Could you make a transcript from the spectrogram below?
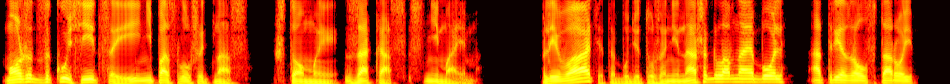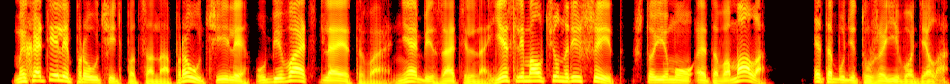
Может закуситься и не послушать нас, что мы заказ снимаем. Плевать, это будет уже не наша головная боль, отрезал второй. Мы хотели проучить пацана, проучили. Убивать для этого не обязательно. Если Молчун решит, что ему этого мало, это будет уже его дело.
